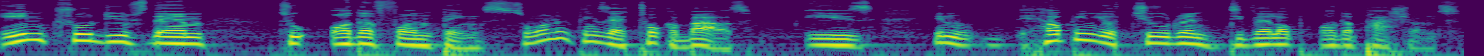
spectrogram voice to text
introduce them to other fun things. So one of the things I talk about is, you know, helping your children develop other passions.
